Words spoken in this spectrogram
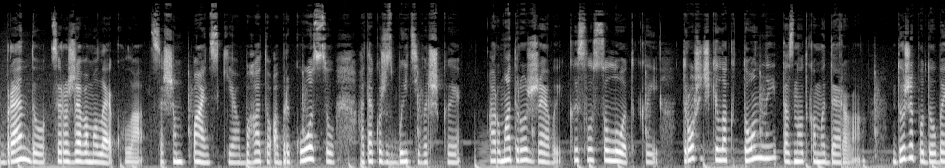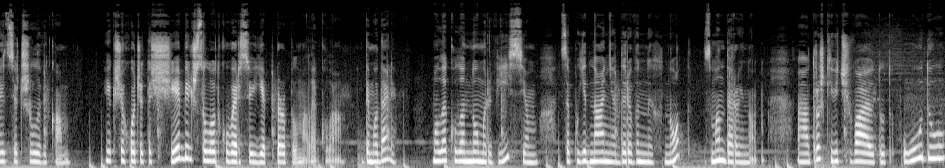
бренду це рожева молекула, це шампанське, багато абрикосу, а також збиті вершки. Аромат рожевий, кисло-солодкий, трошечки лактонний та з нотками дерева. Дуже подобається чоловікам. Якщо хочете ще більш солодку версію, є Purple молекула. Йдемо далі. Молекула номер 8 це поєднання деревинних нот з мандарином. Трошки відчуваю тут уду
